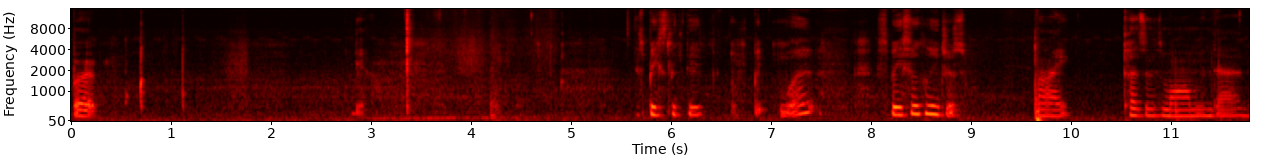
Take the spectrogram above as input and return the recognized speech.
But yeah. It's basically what? It's basically just my cousin's mom and dad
